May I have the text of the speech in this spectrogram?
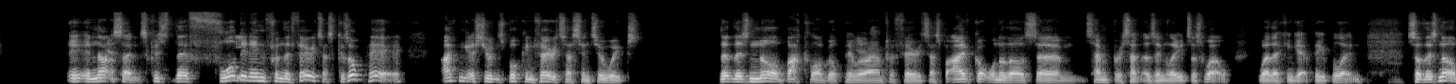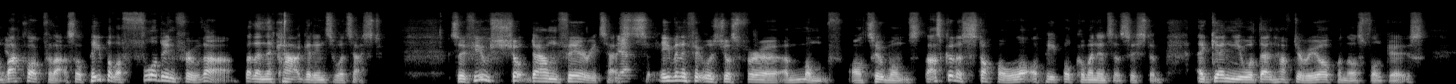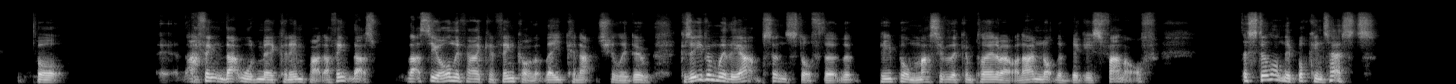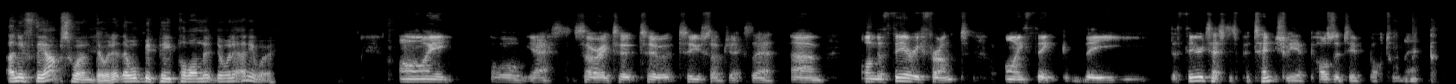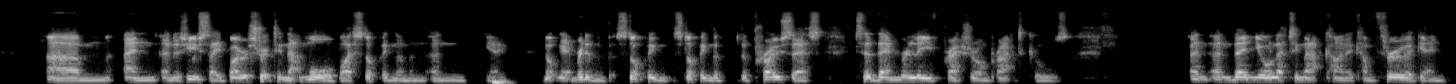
in, in that yeah. sense because they're flooding in from the theory test. Because up here, I can get students booking theory tests in two weeks That there's no backlog up here where I am for theory tests, but I've got one of those um, temporary centres in Leeds as well, where they can get people in. So there's no yeah. backlog for that. So people are flooding through that, but then they can't get into a test. So if you shut down theory tests, yeah. even if it was just for a, a month or two months, that's going to stop a lot of people coming into the system. Again, you would then have to reopen those floodgates. But eh, I think that would make an impact. I think that's that's the only thing I can think of that they can actually do. Because even with the apps and stuff that, that people massively complain about, and I'm not the biggest fan of, they're still only booking tests. And if the apps weren't doing it, there would be people on it doing it anyway. I oh yes, sorry, two two two subjects there. Um, on the theory front, I think the the theory test is potentially a positive bottleneck um, and and as you say, by restricting that more, by stopping them and, and you know not getting rid of them, but stopping stopping the, the process to then relieve pressure on practicals, and and then you're letting that kind of come through again.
